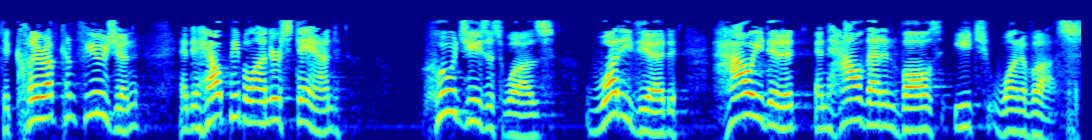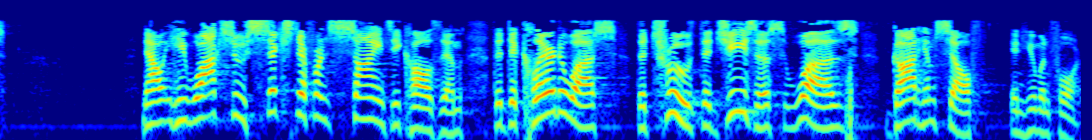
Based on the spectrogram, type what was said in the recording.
to clear up confusion and to help people understand who Jesus was, what he did, how he did it, and how that involves each one of us. Now, he walks through six different signs, he calls them, that declare to us the truth that Jesus was God himself in human form.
